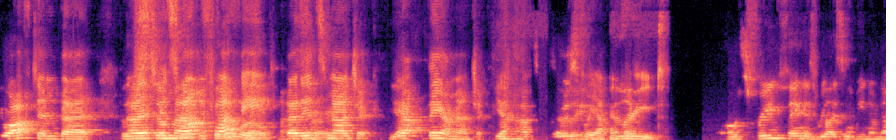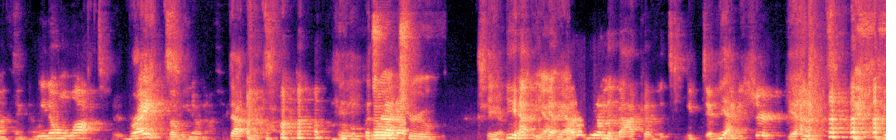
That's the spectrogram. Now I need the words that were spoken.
too often, but uh, There's it's not magic in the fluffy, world. I'm but it's magic. Yeah. Yeah. they are magic. Yeah, So is absolutely. Leah. And like Agreed. the most freeing thing is realizing we know nothing. And we know a lot, Right. but we know nothing. That- We'll put So that up true. too. Yeah, Yeah. yeah, that'll be on the back of the team Yeah. shirt. Yeah.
